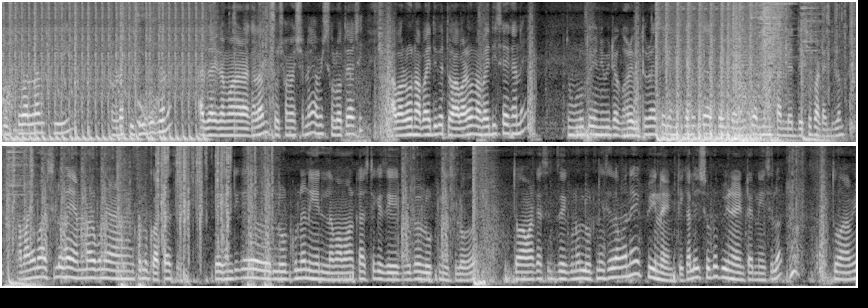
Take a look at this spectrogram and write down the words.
বুঝতে পারলাম কি, আমরা কিছুই বুঝব না। আর জায়গা মারা খেলাম, তো সমস্যা নেই, আমি ষোলোতে আসি। আবারও নাবাই দিবে, তো আবারও নাবাই দিছে এখানে। তো মূলত এনিমিটা ঘরের ভিতরে আছে, এখান থেকে একদম কান্ডের দেশে পাঠিয়ে দিলাম। আমার আমারে মারছিল ভাই আমি মারবো না কোনো কথা আছে? তো এখান থেকে ওই লুটগুলো নিয়ে নিলাম। আমার কাছ থেকে যেগুলো লুট নিয়েছিল, তো আমার কাছে যেগুলো লুট নিয়েছিল মানে পি নাইনটি খালি ছোটো পি নাইনটা নিয়েছিল। তো আমি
